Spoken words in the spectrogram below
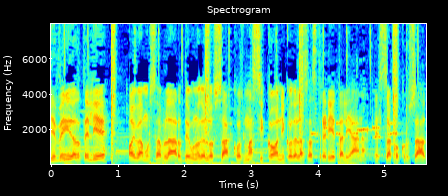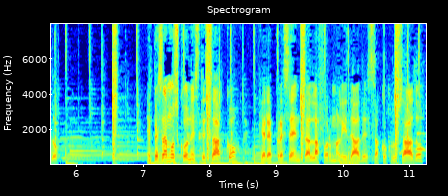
Bienvenido al atelier. Hoy vamos a hablar de uno de los sacos más icónicos de la sastrería italiana, el saco cruzado. Empezamos con este saco que representa la formalidad del saco cruzado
